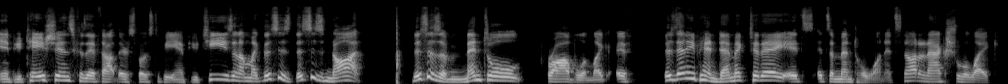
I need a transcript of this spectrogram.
amputations because they thought they're supposed to be amputees, and I'm like, this is this is not this is a mental problem. Like if there's any pandemic today, it's it's a mental one. It's not an actual like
